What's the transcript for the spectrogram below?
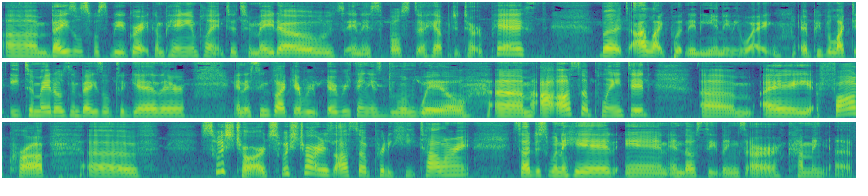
um, basil is supposed to be a great companion plant to tomatoes and it's supposed to help deter pests. But I like putting it in anyway. And people like to eat tomatoes and basil together. And it seems like every everything is doing well. Um, I also planted um, a fall crop of Swiss chard. Swiss chard is also pretty heat tolerant. So I just went ahead and, and those seedlings are coming up.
